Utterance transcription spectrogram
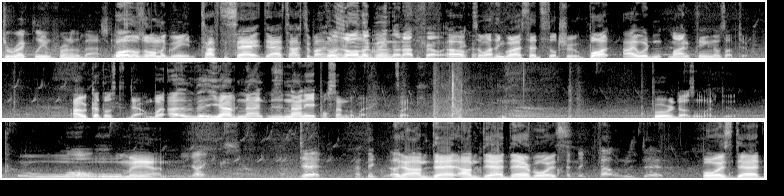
directly in front of the basket. Well, those are on the green. Tough to say. Dad talked about Those are on the green though, not the fairway. Oh, okay. So I think what I said is still true, but I wouldn't mind cleaning those up too. I would cut those down, but uh, you have nine. This is ninety-eight percent of the way. It's like Brewer doesn't like it. Oh, man, Yikes. Dead. I think, I, Yeah, I'm dead. I'm dead there, boys. I think that one was dead. Boys dead.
